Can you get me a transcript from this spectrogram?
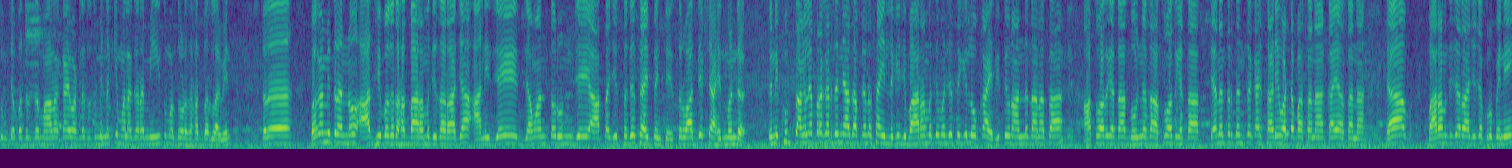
तुमच्याबद्दल जर मला काय वाटलं तर तुम्ही नक्की मला करा मीही तुम्हाला थोडासा हातभार लावेन. तर बघा मित्रांनो आज हे बघत आहात बारामतीचा राजा आणि जे जवान तरुण जे आता जे सदस्य आहेत त्यांचे सर्व अध्यक्ष आहेत मंडळ त्यांनी खूप चांगल्या प्रकारे त्यांनी आज आपल्याला सांगितलं की जे बारामतीमधले सगळे लोक आहेत तिथे येऊन अन्नदानाचा आस्वाद घेतात भोजनाचा आस्वाद घेतात. त्यानंतर त्यांचं काय साडी वाटप असाना काय असाना ह्या बारामतीच्या राजाच्या कृपेने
